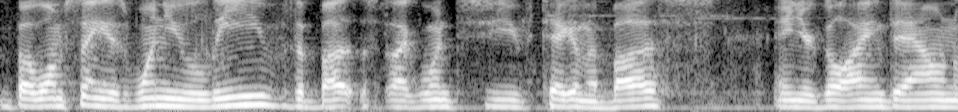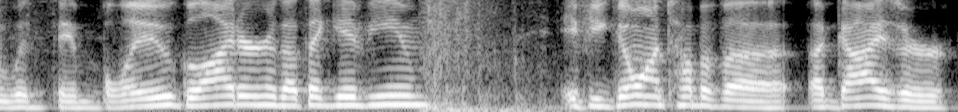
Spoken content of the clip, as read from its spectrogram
But what I'm saying is when you leave the bus, like once you've taken the bus and you're gliding down with the blue glider that they give you, if you go on top of a, a geyser,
